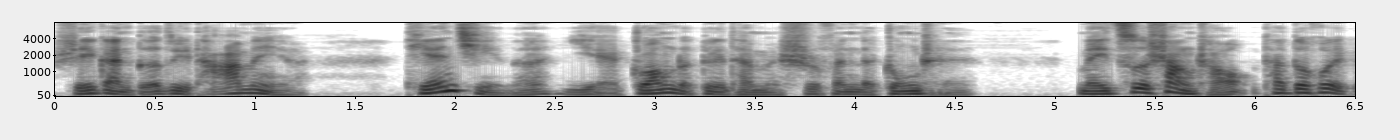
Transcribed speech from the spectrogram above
谁敢得罪他们呀？田启呢，也装着对他们十分的忠诚。每次上朝，他都会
